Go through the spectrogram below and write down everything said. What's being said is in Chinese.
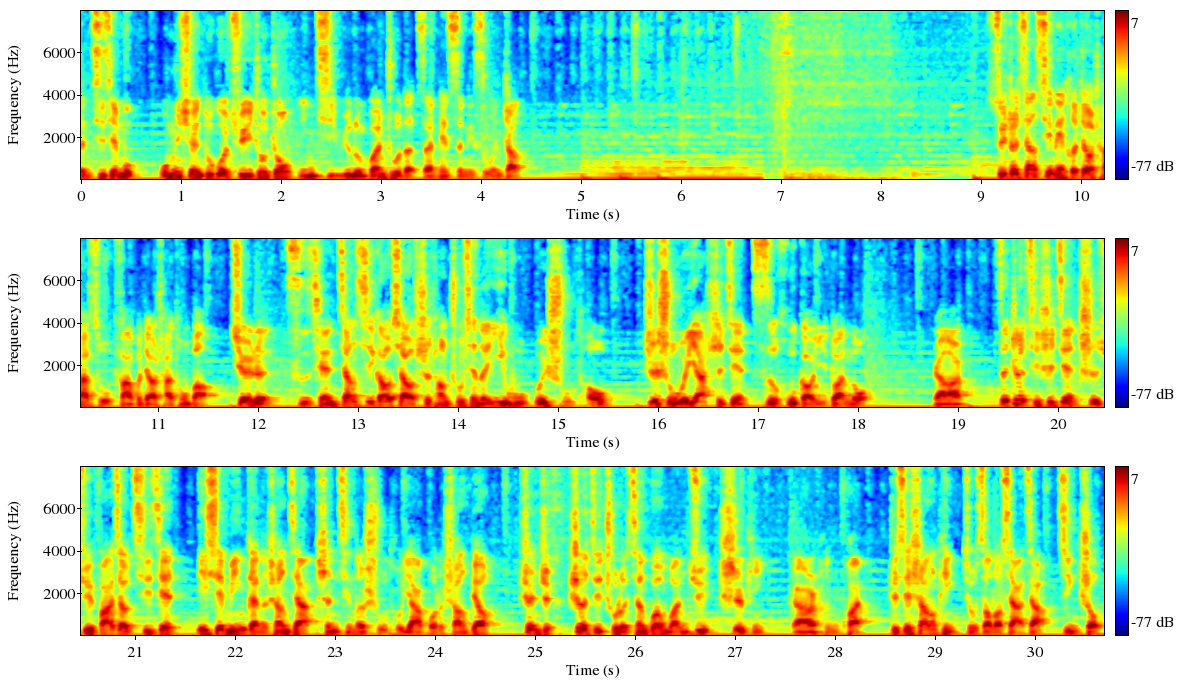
本期节目，我们选读过去一周中引起舆论关注的三篇四零四文章。随着江西联合调查组发布调查通报，确认此前江西高校食堂出现的异物为鼠头，直属围压事件似乎告一段落。然而，在这起事件持续发酵期间，一些敏感的商家申请了鼠头鸭脖的商标，甚至设计出了相关玩具饰品。然而，很快这些商品就遭到下架禁售。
